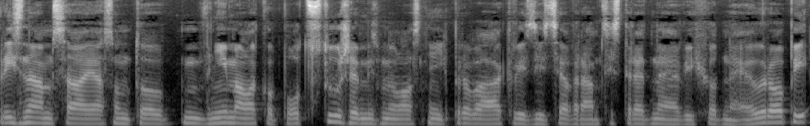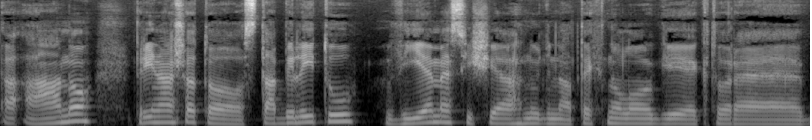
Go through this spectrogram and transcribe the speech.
Priznám sa, ja som to vnímal ako poctu, že my sme vlastne ich prvá akvizícia v rámci strednej a východnej Európy a áno, prináša to stabilitu, vieme si šiahnuť na technológie, ktoré,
